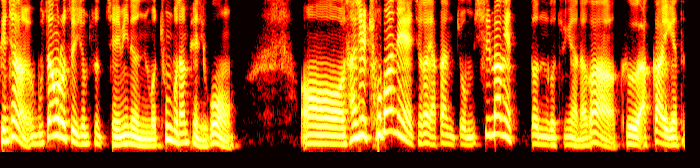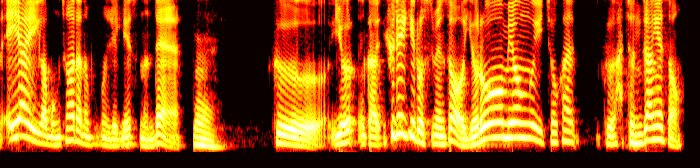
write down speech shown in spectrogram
괜찮아요. 무쌍으로서의 점수 재미는 뭐 충분한 편이고, 어, 사실 초반에 제가 약간 좀 실망했던 것 중에 하나가 그 아까 얘기했던 AI가 멍청하다는 부분을 얘기했었는데, 네. 그, 여, 그러니까 휴대기로 쓰면서 여러 명의 적한, 그 전장에서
